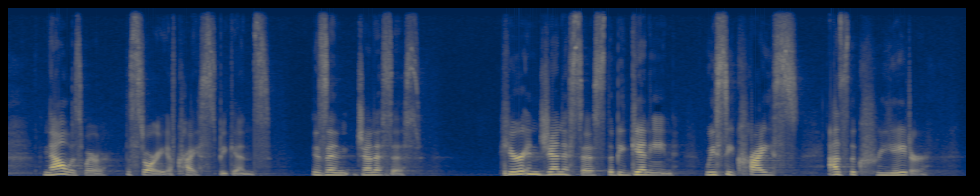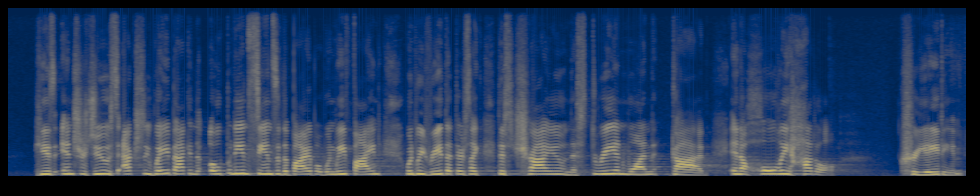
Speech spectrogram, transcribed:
now is where the story of Christ begins, is in Genesis. Here in Genesis, the beginning, we see Christ as the creator. He is introduced actually way back in the opening scenes of the Bible when we find, when we read that there's like this triune, this three in one God in a holy huddle creating.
